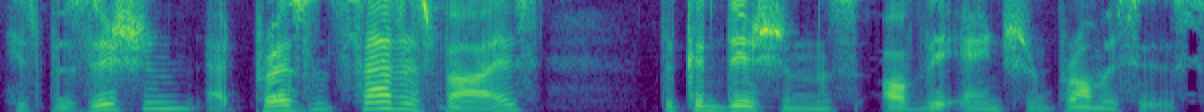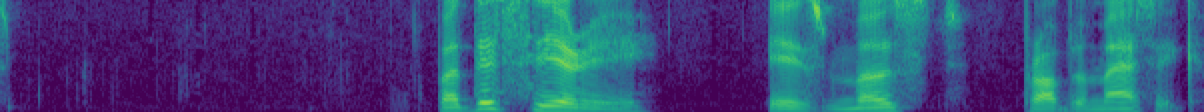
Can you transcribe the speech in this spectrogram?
His position at present satisfies the conditions of the ancient promises. But this theory is most problematic.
